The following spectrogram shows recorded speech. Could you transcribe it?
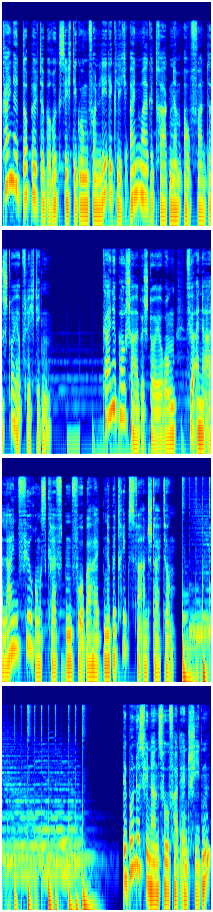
Keine doppelte Berücksichtigung von lediglich einmal getragenem Aufwand des Steuerpflichtigen. Keine Pauschalbesteuerung für eine allein Führungskräften vorbehaltene Betriebsveranstaltung. Der Bundesfinanzhof hat entschieden,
